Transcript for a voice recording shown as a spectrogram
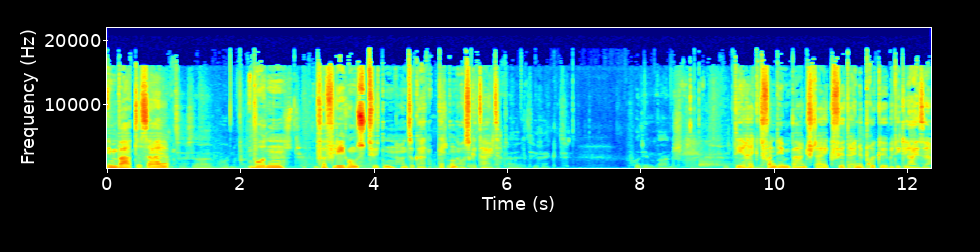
Im Wartesaal wurden Verpflegungstüten und sogar Decken ausgeteilt. direkt von dem Bahnsteig führte eine Brücke über die Gleise,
